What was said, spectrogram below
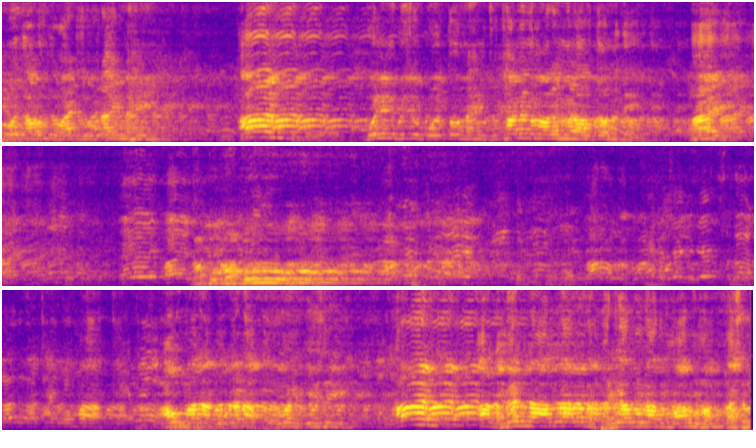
કોઈ દાડો હું વાટ જોવડાવી નહીં. આમ બોલીને બીજું બોલતો નહીં. જૂઠાને મારે મેળવતો નથી. ભાઈ. બાપુ બાપુ. આવું મારા દુકાના ભગવાન કીધી આ આ રમેલના આવનારા ભરિયાળનું નામ મારું નામ કાશલ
